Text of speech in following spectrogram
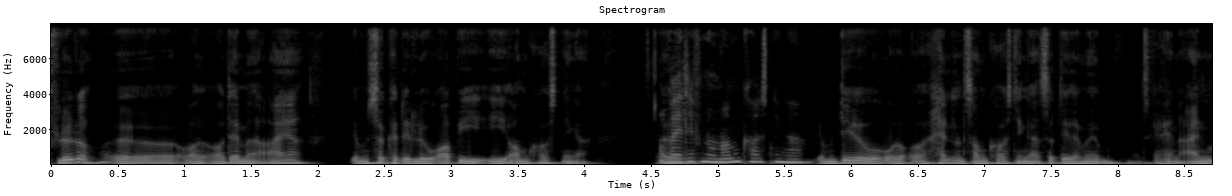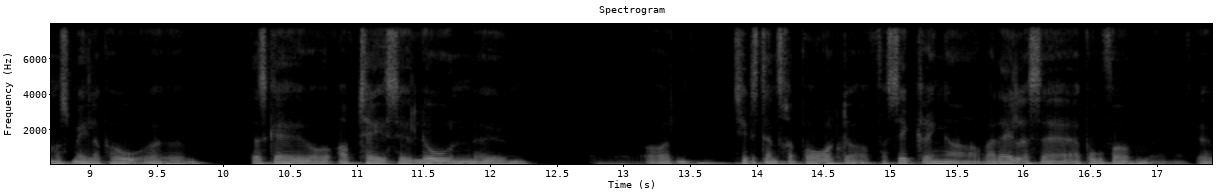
flytter øh, og, og dermed ejer, jamen så kan det løbe op i, i omkostninger. Og hvad er det for nogle omkostninger? Jamen det er jo handelsomkostninger, altså det der med, at man skal have en ejendomsmaler på, øh, der skal jo optages lån, øh, og tilstandsrapport og forsikringer og hvad der ellers er, er brug for, man skal,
